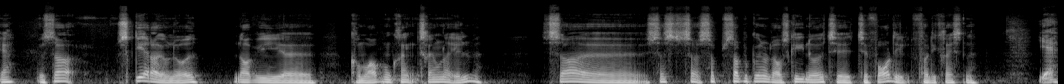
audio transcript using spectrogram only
Ja, men så sker der jo noget, når vi øh, kommer op omkring 311. Så, øh, så, så, så, så begynder der at ske noget til, til fordel for de kristne. Ja,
